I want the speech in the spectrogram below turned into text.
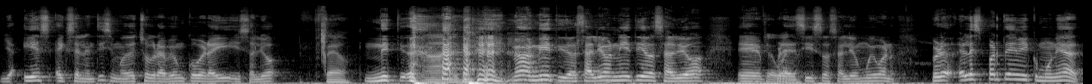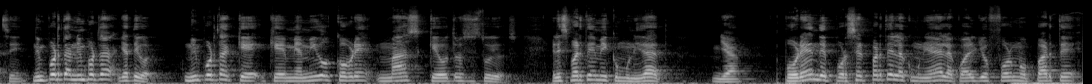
Y es excelentísimo. De hecho, grabé un cover ahí y salió Feo. nítido. Ah, no, nítido. Salió nítido, salió eh, Qué bueno. preciso, salió muy bueno. Pero él es parte de mi comunidad, ¿sí? No importa, no importa, ya te digo, no importa que, que mi amigo cobre más que otros estudios. Él es parte de mi comunidad, ¿ya? por ende, por ser parte de la comunidad de la cual yo formo parte,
